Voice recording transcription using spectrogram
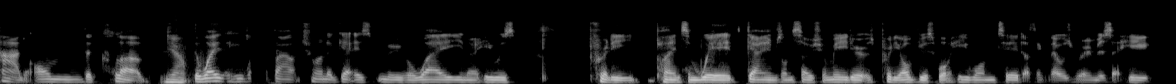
had on the club. Yeah, the way that he went about trying to get his move away. You know, he was pretty playing some weird games on social media. It was pretty obvious what he wanted. I think there was rumours that he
